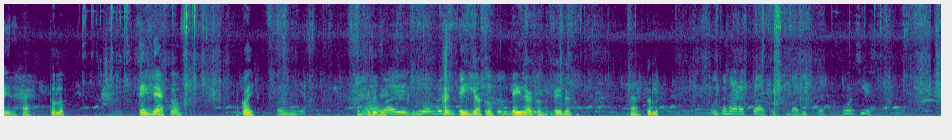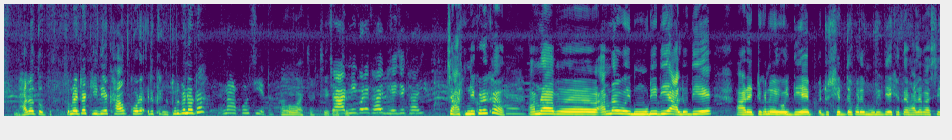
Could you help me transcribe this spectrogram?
এই হ্যাঁ তোলো। এই দেখো। কই? এই দেখো এই দেখো এই দেখো। হ্যাঁ তোলো। ওইখানে আর একটা আছে বাদিকটা ভালো তো। তোমরা এটা কি দিয়ে খাও? করে এটা তুলবে না ওটা? না কচি এটা। ও আচ্ছা ঠিক আছে। চাটনি করে খাই ভেজে খাই। চাটনি করে খাও? আমরা আমরা ওই মুড়ি দিয়ে আলু দিয়ে আর একটুখানি ওই ওই দিয়ে একটু সেদ্ধ করে মুড়ি দিয়ে খেতে ভালোবাসি।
